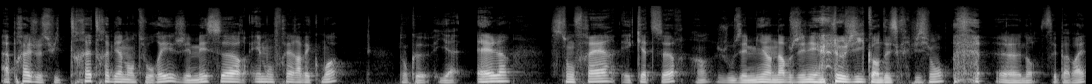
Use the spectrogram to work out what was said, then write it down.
Après, je suis très très bien entouré, j'ai mes sœurs et mon frère avec moi. Donc euh, il y a elle, son frère et quatre sœurs. hein. Je vous ai mis un arbre généalogique en description. Euh, non, c'est pas vrai.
